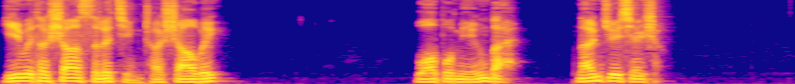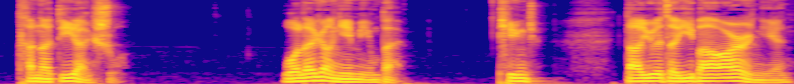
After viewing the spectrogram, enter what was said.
因为他杀死了警察沙威。我不明白，男爵先生。他那低矮说。我来让您明白，听着，大约在1822年，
